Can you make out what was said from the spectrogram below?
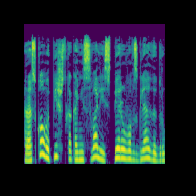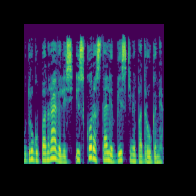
Роскова пишет, как они с Валей с первого взгляда друг другу понравились и скоро стали близкими подругами.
